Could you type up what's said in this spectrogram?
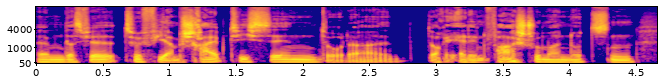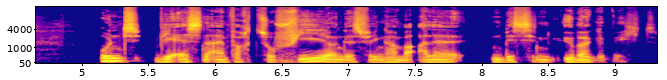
Ähm, dass wir zu viel am Schreibtisch sind oder doch eher den Fahrstuhl mal nutzen. Und wir essen einfach zu viel und deswegen haben wir alle ein bisschen Übergewicht.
